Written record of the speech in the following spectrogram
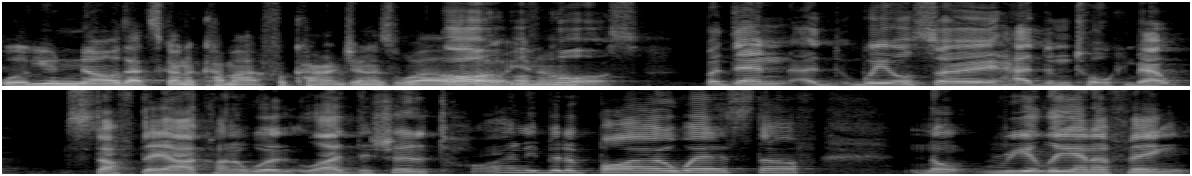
well, you know that's going to come out for current gen as well. Oh, though, of know? course. But then uh, we also had them talking about stuff they are kind of work like they showed a tiny bit of Bioware stuff, not really anything.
